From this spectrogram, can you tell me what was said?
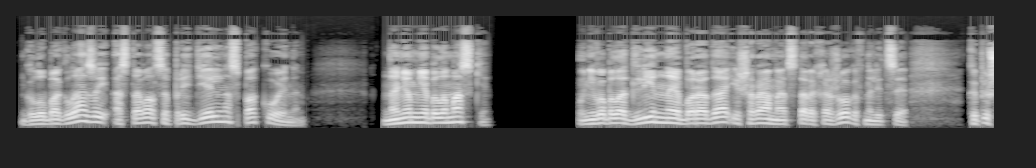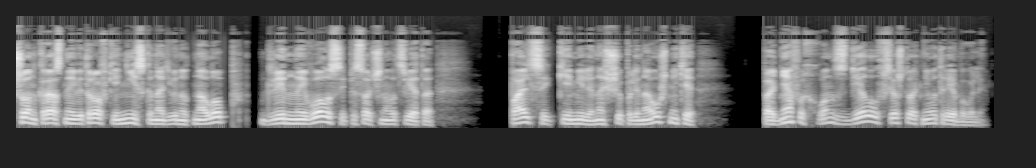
Голубоглазый оставался предельно спокойным. На нем не было маски. У него была длинная борода и шрамы от старых ожогов на лице, капюшон красной ветровки низко надвинут на лоб, длинные волосы песочного цвета. Пальцы Кемиля нащупали наушники. Подняв их, он сделал все, что от него требовали.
